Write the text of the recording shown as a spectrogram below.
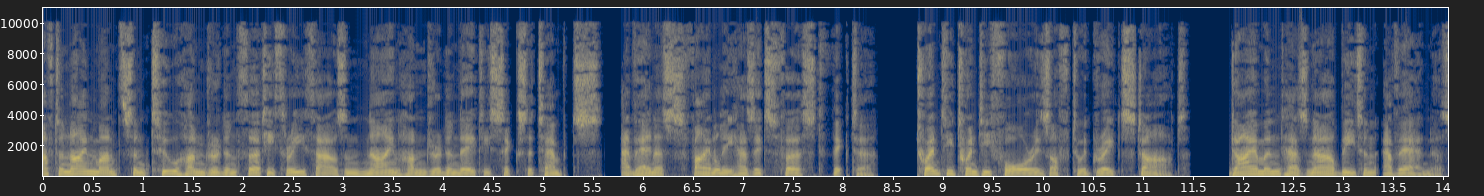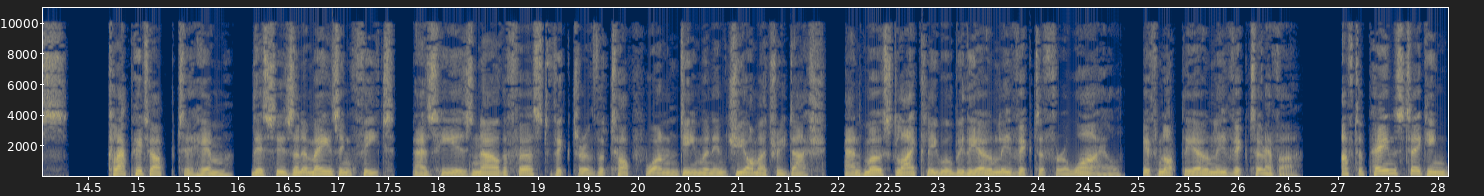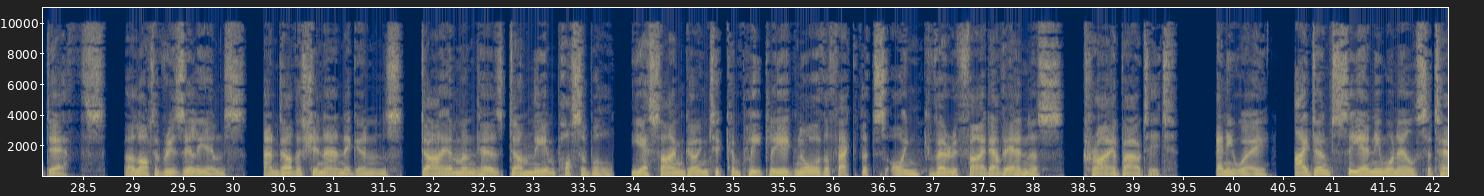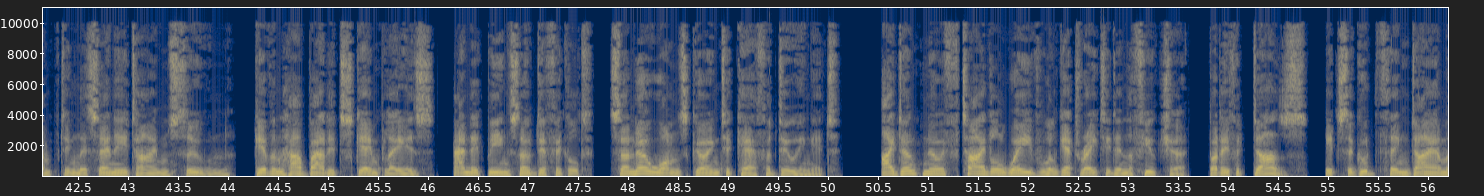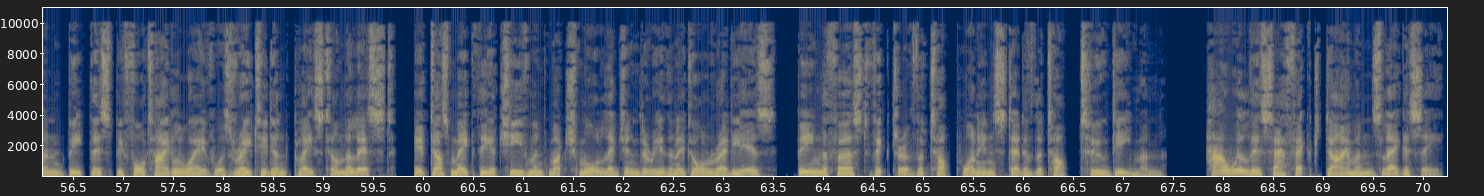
After 9 months and 233,986 attempts, Avernus finally has its first victor. 2024 is off to a great start. Diamond has now beaten Avernus. Clap it up to him, this is an amazing feat, as he is now the first victor of the top 1 demon in Geometry Dash, and most likely will be the only victor for a while, if not the only victor ever. After painstaking deaths, a lot of resilience, and other shenanigans, Diamond has done the impossible, yes I'm going to completely ignore the fact that Zoink verified Avernus, cry about it. Anyway, I don't see anyone else attempting this anytime soon, given how bad its gameplay is, and it being so difficult, so no one's going to care for doing it. I don't know if Tidal Wave will get rated in the future, but if it does, it's a good thing Diamond beat this before Tidal Wave was rated and placed on the list, it does make the achievement much more legendary than it already is, being the first victor of the top 1 instead of the top 2 demon. How will this affect Diamond's legacy?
